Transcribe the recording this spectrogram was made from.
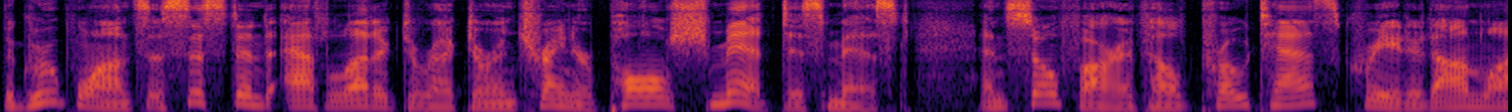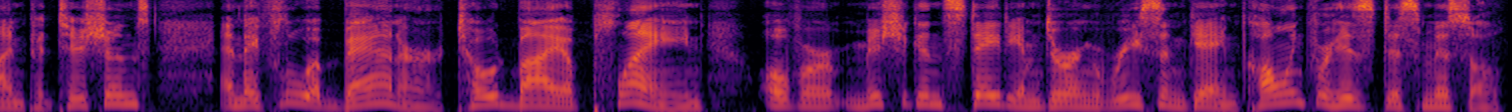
The group wants assistant athletic director and trainer Paul Schmidt dismissed, and so far have held protests, created online petitions, and they flew a banner towed by a plane over Michigan Stadium during a recent game, calling for his dismissal.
